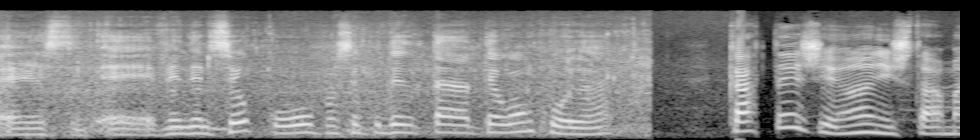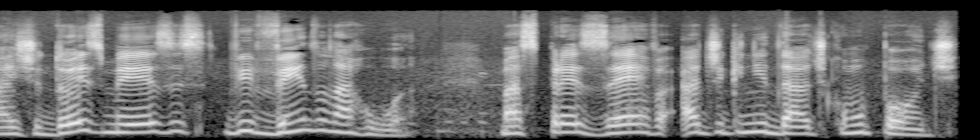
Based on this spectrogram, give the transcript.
é, é, vendendo seu corpo, você poder tá, ter alguma coisa. Né? Cartegiane está há mais de dois meses vivendo na rua, mas preserva a dignidade como pode.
